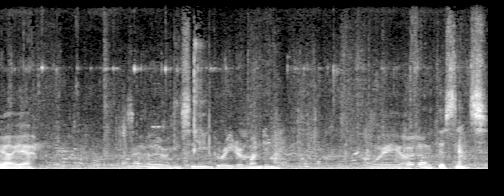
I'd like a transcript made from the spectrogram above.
Yeah, yeah. So there we can see Greater London way off in the distance.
